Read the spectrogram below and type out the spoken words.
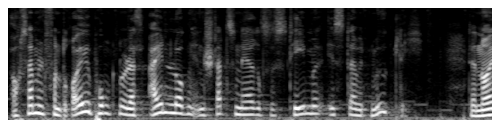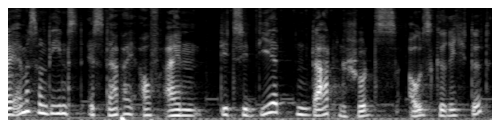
Auch Sammeln von Treuepunkten oder das Einloggen in stationäre Systeme ist damit möglich. Der neue Amazon-Dienst ist dabei auf einen dezidierten Datenschutz ausgerichtet,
